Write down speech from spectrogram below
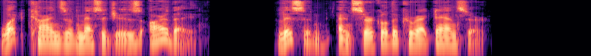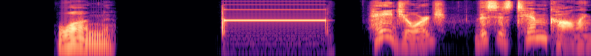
What kinds of messages are they? Listen and circle the correct answer. 1, Hey, George. This is Tim calling.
